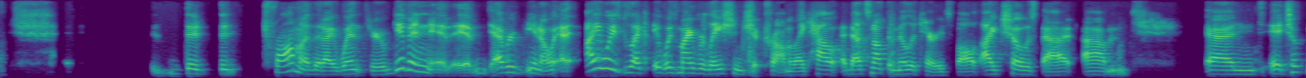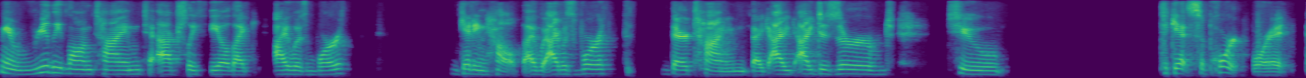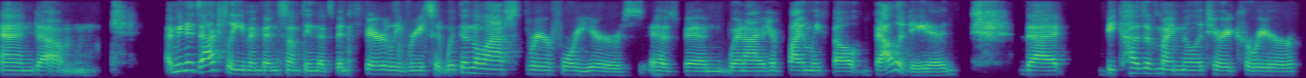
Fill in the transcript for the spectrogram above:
the the trauma that I went through, given every, you know, I always like it was my relationship trauma, like how that's not the military's fault. I chose that. Um, and it took me a really long time to actually feel like I was worth getting help. I, I was worth their time. Like I, I deserved to to get support for it. And um, I mean, it's actually even been something that's been fairly recent. Within the last three or four years, has been when I have finally felt validated that because of my military career,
